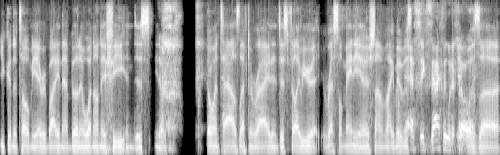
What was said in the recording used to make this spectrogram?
you couldn't have told me everybody in that building wasn't on their feet and just you know throwing towels left and right, and just felt like we were at WrestleMania or something. Like it was. That's exactly what it felt. It was like. uh,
